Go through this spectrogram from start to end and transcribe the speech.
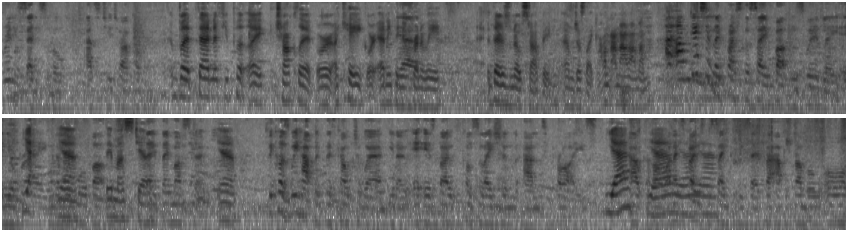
a really sensible attitude to alcohol. But then if you put like chocolate or a cake or anything Yeah. in front of me, there's no stopping. I'm just like. I, I'm guessing they press the same buttons weirdly in your brain. Yeah, yeah. They must, yeah. They, they must do. yeah. Because we have this culture where, you know, it is both consolation and prize. Yeah, Alcohol. yeah, and I yeah, suppose yeah. the same could be said for apple crumble or,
